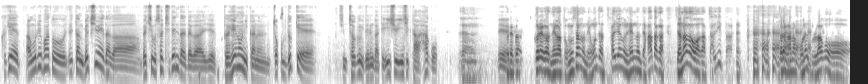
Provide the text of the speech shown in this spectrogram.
그게 아무리 봐도 일단 맥심에다가, 맥심 설치된 데다가 이제 더 해놓으니까는 조금 늦게 지금 적용이 되는 것 같아요. 이슈 인식 다 하고. 예. 예. 그래가, 그래가 내가 동영상은 내 혼자 촬영을 했는데 하다가 전화가 와가 잘렸다. 그래 하나 보내주려고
